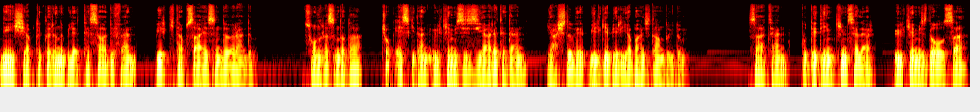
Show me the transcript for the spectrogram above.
ne iş yaptıklarını bile tesadüfen bir kitap sayesinde öğrendim. Sonrasında da çok eskiden ülkemizi ziyaret eden yaşlı ve bilge bir yabancıdan duydum. Zaten bu dediğim kimseler ülkemizde olsa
